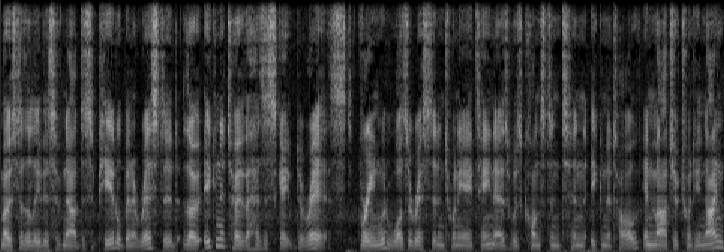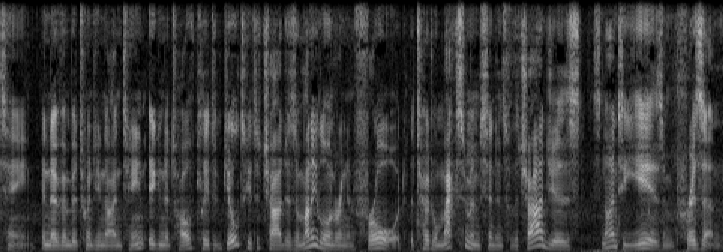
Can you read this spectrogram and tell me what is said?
Most of the leaders have now disappeared or been arrested, though Ignatova has escaped arrest. Greenwood was arrested in 2018 as was Konstantin Ignatov in March of 2019. In November 2019, Ignatov pleaded guilty to charges of money laundering and fraud. The total maximum sentence for the charges is 90 years in prison.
